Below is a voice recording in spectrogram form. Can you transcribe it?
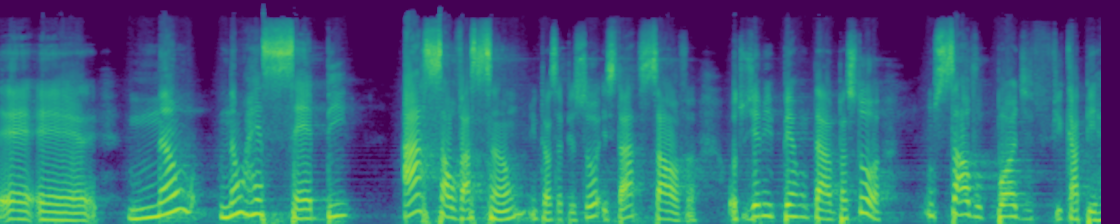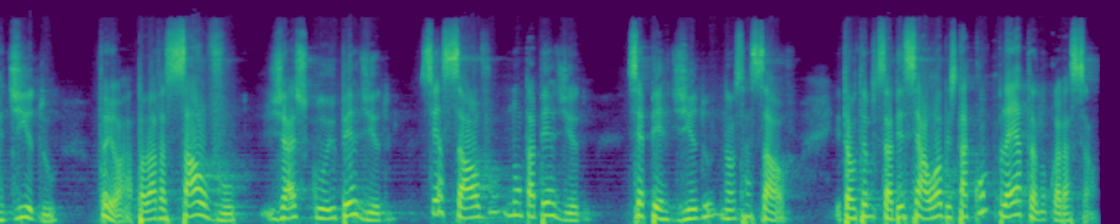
é, é, não, não recebe a salvação, então essa pessoa está salva. Outro dia me perguntava, pastor, um salvo pode ficar perdido? Falei, ó, a palavra salvo já exclui o perdido. Se é salvo, não está perdido. Se é perdido, não está salvo. Então temos que saber se a obra está completa no coração.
